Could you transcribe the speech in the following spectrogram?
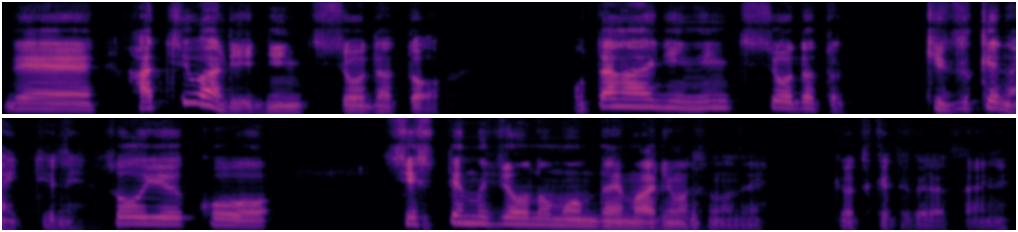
で、8割認知症だと、お互いに認知症だと気づけないっていうね、そういうこう、システム上の問題もありますので、気をつけてくださいね。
